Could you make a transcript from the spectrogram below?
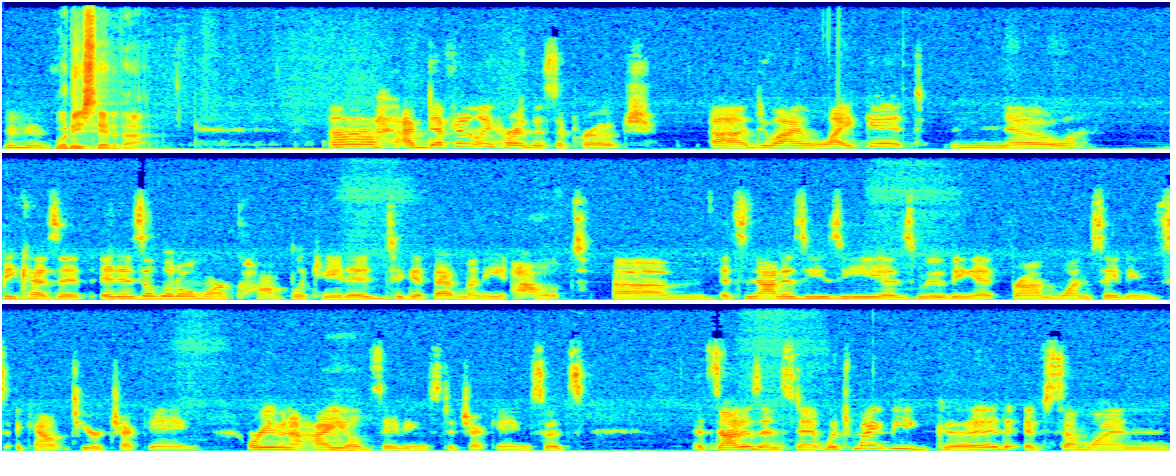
Mm-hmm. What do you say to that? Uh, I've definitely heard this approach. Uh, do I like it? No, because it, it is a little more complicated to get that money out. Um, it's not as easy as moving it from one savings account to your checking or even a high yield mm-hmm. savings to checking. So it's it's not as instant, which might be good if someone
